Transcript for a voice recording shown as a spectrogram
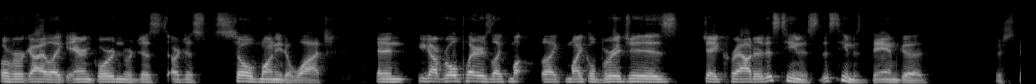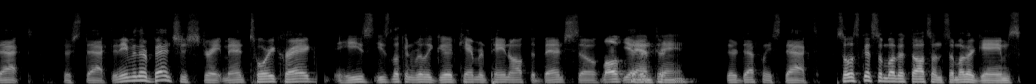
over a guy like Aaron Gordon were just are just so money to watch. And then you got role players like like Mikal Bridges, Jay Crowder. This team is this team is damn good. They're stacked. They're stacked, and even their bench is straight, man. Torrey Craig, he's he's looking really good. Cameron Payne off the bench, so love yeah, Cam Payne. They're definitely stacked. So let's get some other thoughts on some other games.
